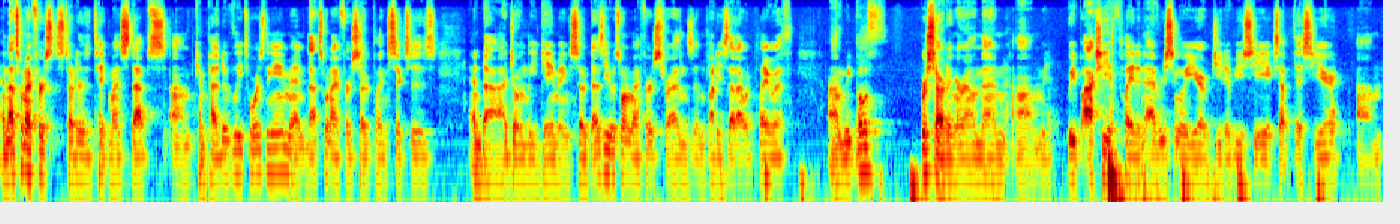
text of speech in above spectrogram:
And that's when I first started to take my steps um, competitively towards the game. And that's when I first started playing sixes and uh, I joined League Gaming. So, Desi was one of my first friends and buddies that I would play with. Um, we both were starting around then. Um, we, we actually have played in every single year of GWC except this year. Um,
